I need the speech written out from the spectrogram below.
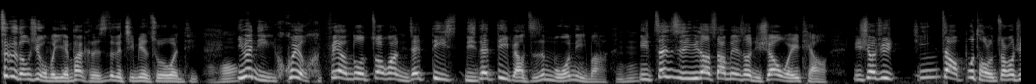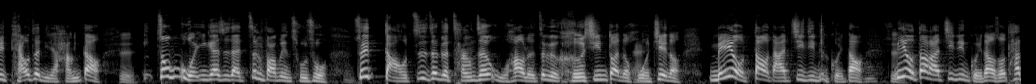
这个东西我们研判可能是这个晶片出了问题，因为你会有非常多的状况，你在地你在地表只是模拟嘛，你真实遇到上面的时候，你需要微调，你需要去依照不同的状况去调整你的航道。是，中国应该是在这个方面出错，所以导致这个长征五号的这个核心段的火箭哦，没有到达既定的轨道，没有到达既定轨道的时候，它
